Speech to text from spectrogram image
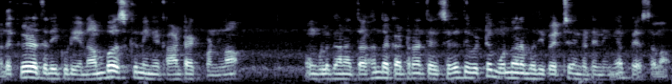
அந்த கீழே தெரியக்கூடிய நம்பர்ஸ்க்கு நீங்கள் காண்டாக்ட் பண்ணலாம். உங்களுக்கான தகுந்த கட்டணத்தை செலுத்திவிட்டு முன் அனுமதி பெற்று என்கிட்ட நீங்கள் பேசலாம்.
